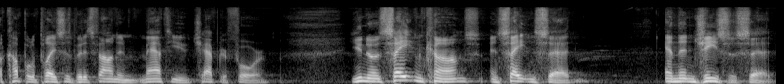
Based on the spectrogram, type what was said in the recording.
a couple of places, but it's found in Matthew chapter 4. You know, Satan comes, and Satan said, and then Jesus said,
